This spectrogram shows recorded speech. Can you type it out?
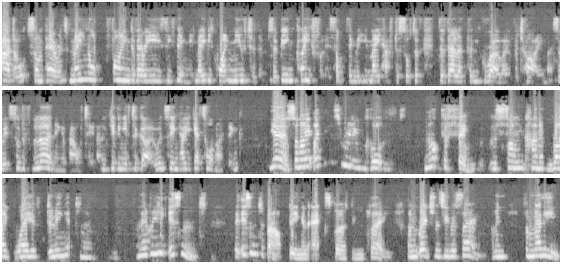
adults, some parents may not find a very easy thing. It may be quite new to them. So being playful is something that you may have to sort of develop and grow over time. So it's sort of learning about it and giving it a go and seeing how you get on, I think. Yes, and I, I think it's really important not to think that there's some kind of right way of doing it. Mm. And there really isn't. It isn't about being an expert in play. And Rachel, as you were saying, I mean, for many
